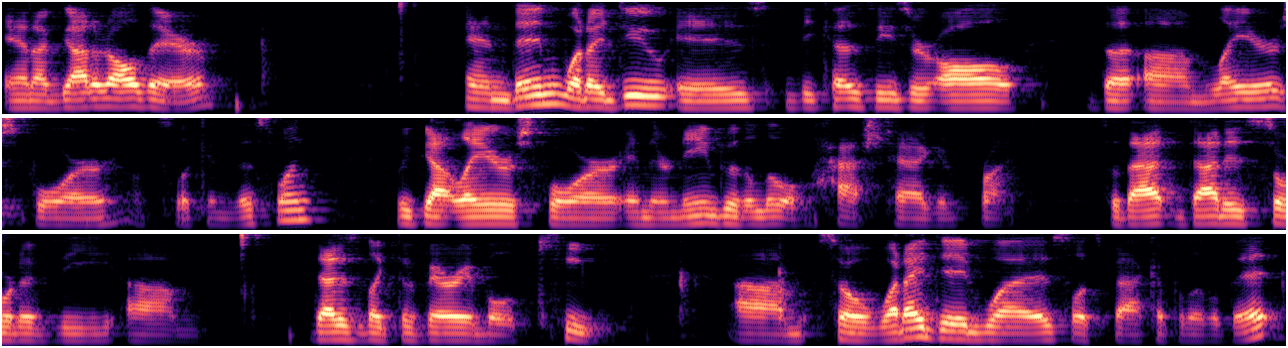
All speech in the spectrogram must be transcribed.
and I've got it all there. And then what I do is, because these are all the um, layers for, let's look in this one, we've got layers for, and they're named with a little hashtag in front. So that that is sort of the, um, that is like the variable key. Um, so what I did was, let's back up a little bit.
